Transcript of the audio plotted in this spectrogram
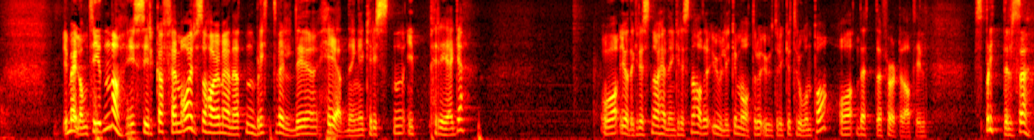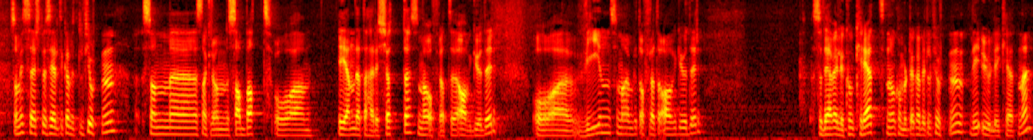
I mellomtiden, da, i ca. fem år, så har jo menigheten blitt veldig hedningekristen i preget. Og jødekristne og hedningkristne hadde ulike måter å uttrykke troen på, og dette førte da til splittelse, som vi ser spesielt i kapittel 14, som uh, snakker om sabbat og uh, igjen dette her kjøttet som er ofra til avguder, og uh, vin som er blitt ofra til avguder. Så det er veldig konkret når man kommer til kapittel 14, de ulikhetene.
